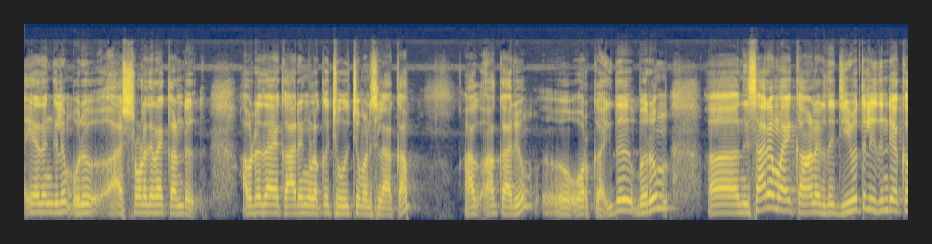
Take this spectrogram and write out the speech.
ഏതെങ്കിലും ഒരു ആസ്ട്രോളജറെ കണ്ട് അവരുടേതായ കാര്യങ്ങളൊക്കെ ചോദിച്ച് മനസ്സിലാക്കാം. ആ കാര്യം ഓർക്കുക. ഇത് വെറും നിസ്സാരമായി കാണരുത്. ജീവിതത്തിൽ ഇതിന്റെയൊക്കെ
